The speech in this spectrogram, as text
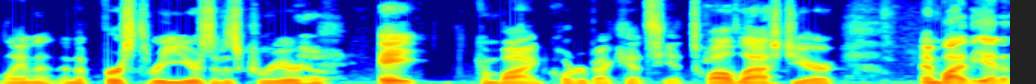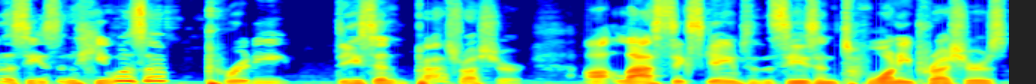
Landon, in the first three years of his career, yeah. eight combined quarterback hits. He had 12 last year. And by the end of the season, he was a pretty decent pass rusher. Uh, last six games of the season, 20 pressures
